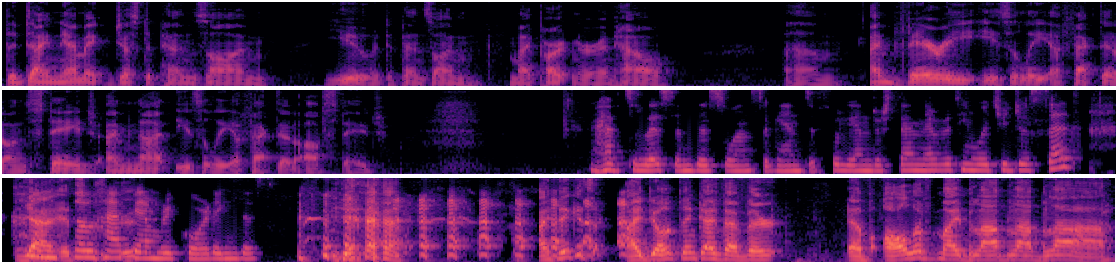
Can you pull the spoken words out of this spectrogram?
The dynamic just depends on you. It depends on my partner and how um, i'm very easily affected on stage i'm not easily affected off stage I have to listen this once again to fully understand everything what you just said. Yeah, I'm so happy it, I'm recording this. yeah, I think it's. I don't think I've ever of all of my blah blah blah,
